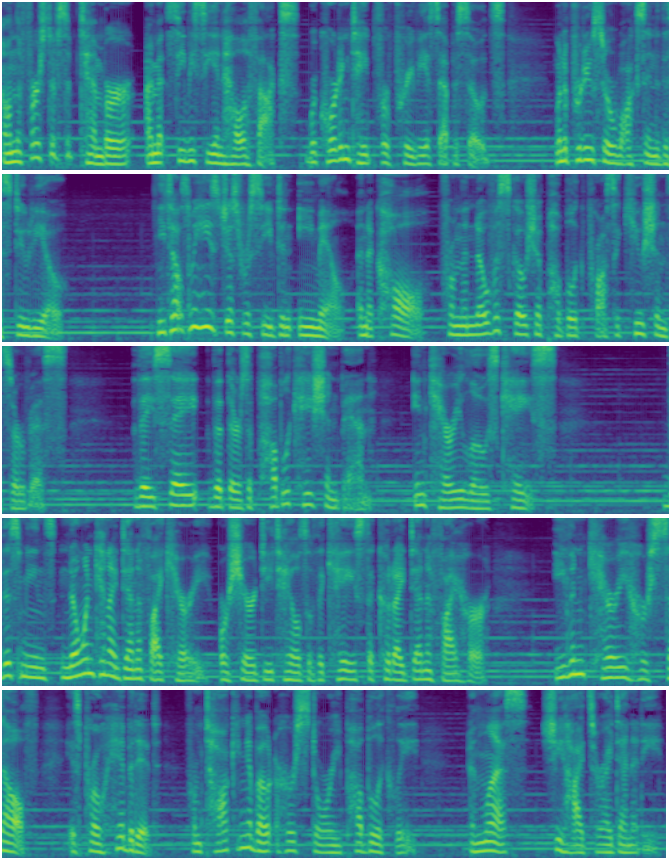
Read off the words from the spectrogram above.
On the 1st of September, I'm at CBC in Halifax, recording tape for previous episodes, when a producer walks into the studio. He tells me he's just received an email and a call from the Nova Scotia Public Prosecution Service. They say that there's a publication ban in Carrie Low's case this means no one can identify Carrie or share details of the case that could identify her. Even Carrie herself is prohibited from talking about her story publicly unless she hides her identity.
